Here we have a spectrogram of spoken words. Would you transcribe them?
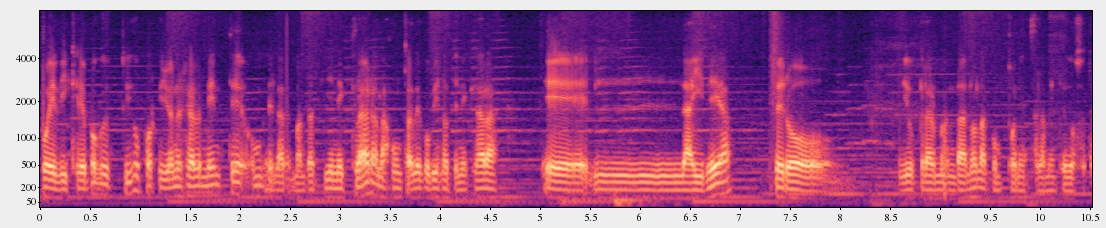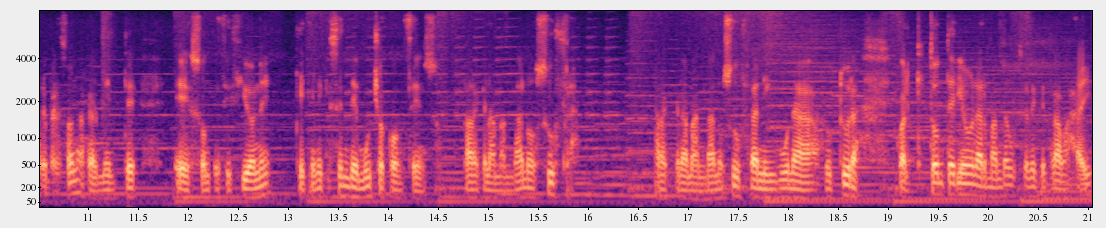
pues discrepo contigo, porque yo no realmente, hombre, la hermandad tiene clara, la Junta de Gobierno tiene clara eh, la idea, pero digo que la hermandad no la componen solamente dos o tres personas, realmente eh, son decisiones que tienen que ser de mucho consenso para que la hermandad no sufra, para que la hermandad no sufra ninguna ruptura. Cualquier tontería en una hermandad, ustedes que trabajáis,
